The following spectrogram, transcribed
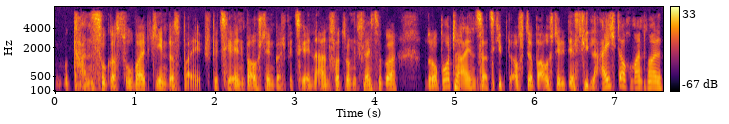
Man kann sogar so weit gehen, dass bei speziellen Baustellen, bei speziellen Anforderungen vielleicht sogar einen Robotereinsatz gibt auf der Baustelle, der vielleicht auch manchmal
